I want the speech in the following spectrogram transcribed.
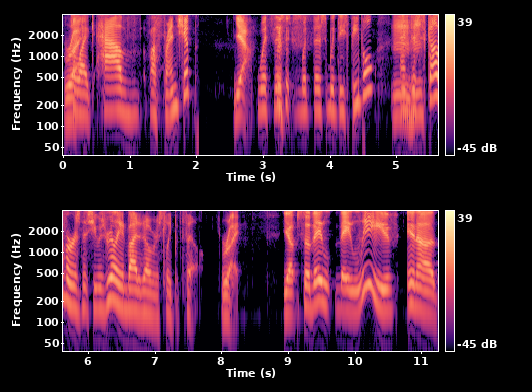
Right. to like have a friendship yeah, with this with this with these people, Mm-hmm. and discovers that she was really invited over to sleep with Phil. Right. Yep. So they they leave in a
